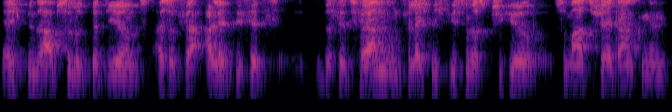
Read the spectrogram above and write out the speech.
Ja, ich bin da absolut bei dir und also für alle, die, jetzt, die das jetzt hören und vielleicht nicht wissen, was psychosomatische Erkrankungen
